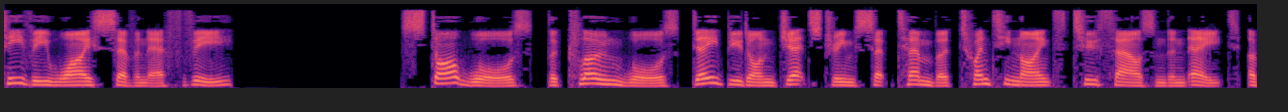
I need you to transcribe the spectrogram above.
TVY7FV, Star Wars: The Clone Wars debuted on Jetstream September 29, 2008, a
